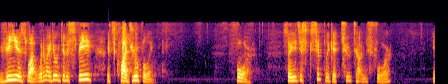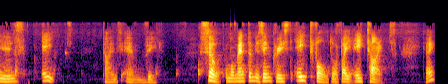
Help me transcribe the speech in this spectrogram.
V is what? What am I doing to the speed? It's quadrupling. 4. So you just simply get 2 times 4 is 8 times mv. So the momentum is increased eightfold or by 8 times. Okay,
